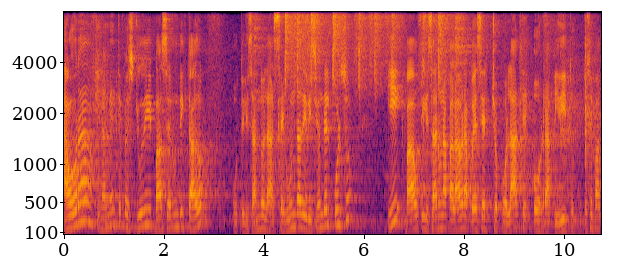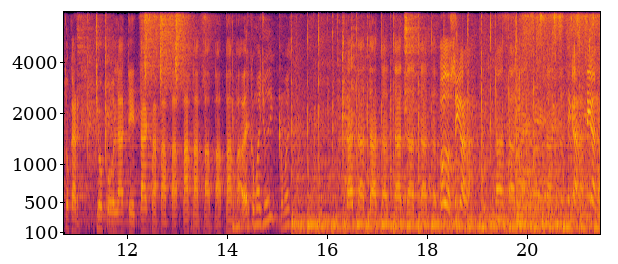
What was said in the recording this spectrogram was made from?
Ahora, finalmente, pues Judy va a hacer un dictado utilizando la segunda división del pulso y va a utilizar una palabra, puede ser chocolate o rapidito. Entonces va a tocar chocolate, tac, pa, pa, pa, pa, pa, pa, pa, pa, pa. A ver, ¿cómo es Judy? ¿Cómo es? Ta, ta, ta, ta, ta, ta, ta, ta. Todos síganla. Ta, ta, ta, ta, ta, síganla.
